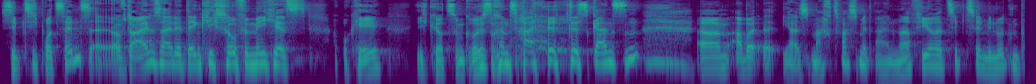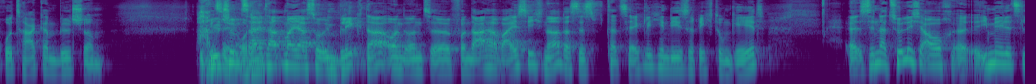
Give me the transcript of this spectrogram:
70 Prozent. Äh, auf der einen Seite denke ich so für mich jetzt, okay, ich gehöre zum größeren Teil des Ganzen. Ähm, aber äh, ja, es macht was mit einem. Ne? 417 Minuten pro Tag am Bildschirm. Wahnsinn, Bildschirmzeit oder? hat man ja so im Blick, ne? Und, und äh, von daher weiß ich, ne, dass es tatsächlich in diese Richtung geht. Es äh, sind natürlich auch äh, E-Mails,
